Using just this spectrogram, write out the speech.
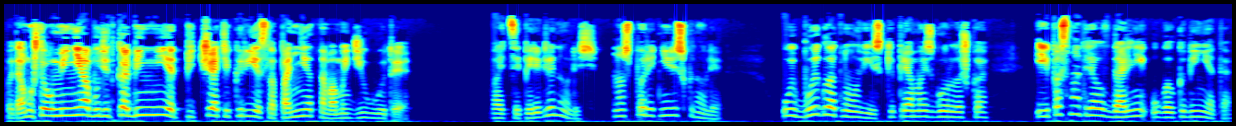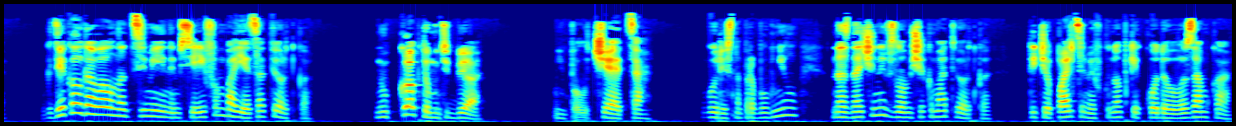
«Потому что у меня будет кабинет, печати кресла, понятно вам, идиоты!» Бойцы переглянулись, но спорить не рискнули. Уйбуй глотнул виски прямо из горлышка и посмотрел в дальний угол кабинета, где колдовал над семейным сейфом боец-отвертка. «Ну как там у тебя?» «Не получается», — горестно пробубнил назначенный взломщиком отвертка, тыча пальцами в кнопки кодового замка.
